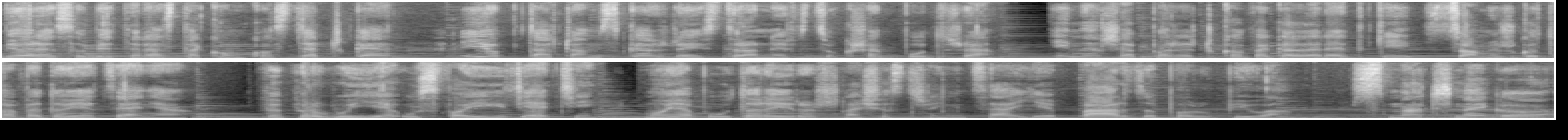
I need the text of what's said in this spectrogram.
Biorę sobie teraz taką kosteczkę i obtaczam z każdej strony w cukrze pudrze. I nasze porzeczkowe galaretki są już gotowe do jedzenia. Wypróbuj je u swoich dzieci. Moja półtorej roczna siostrzenica je bardzo polubiła. Smacznego!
